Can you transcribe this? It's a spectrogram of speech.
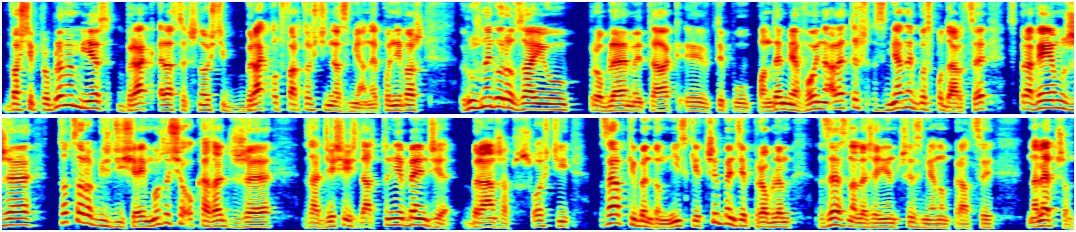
właśnie problemem jest brak elastyczności, brak otwartości na zmianę, ponieważ różnego rodzaju problemy, tak, y, typu pandemia, wojna, ale też zmiany w gospodarce sprawiają, że to, co robisz dzisiaj, może się okazać, że za 10 lat to nie będzie branża przyszłości, zarobki będą niskie, czy będzie problem ze znalezieniem czy zmianą pracy na lepszą.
